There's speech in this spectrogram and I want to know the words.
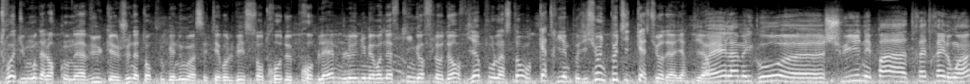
Toi du Monde, alors qu'on a vu que Jonathan Plouganou hein, s'était relevé sans trop de problèmes. Le numéro 9, King of Lodor, vient pour l'instant en quatrième position. Une petite cassure derrière Pierre. Oui, l'Amelgo euh, suit, n'est pas très très loin.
